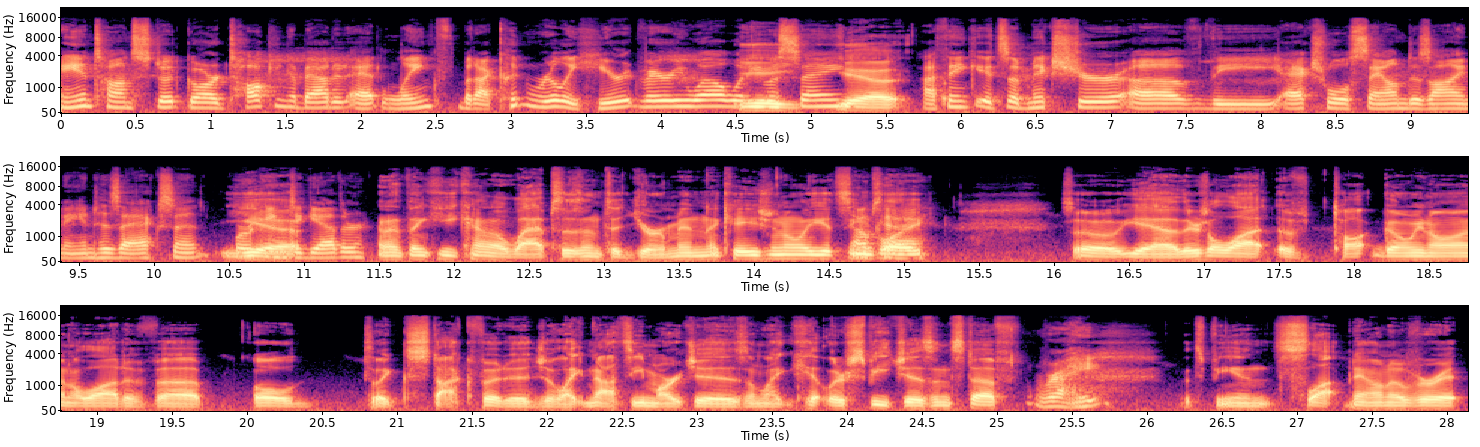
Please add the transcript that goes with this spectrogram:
Anton Stuttgart talking about it at length, but I couldn't really hear it very well what he was saying. Yeah, I think it's a mixture of the actual sound design and his accent working Yeah. together. and I think he kind of lapses into German occasionally. It seems Okay. like. So yeah, there's a lot of talk going on, a lot of uh, old like stock footage of like Nazi marches and like Hitler speeches and stuff Right. that's being slopped down over it.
